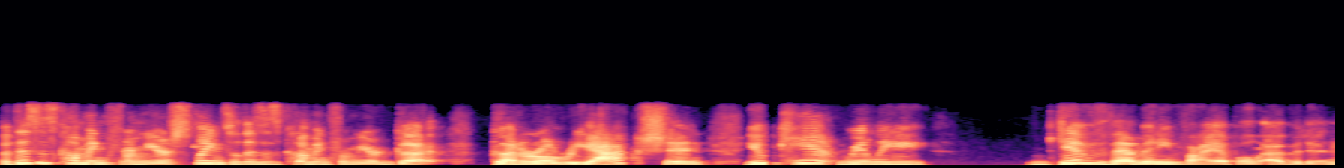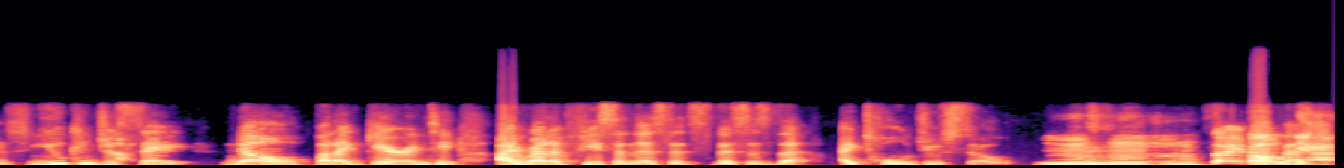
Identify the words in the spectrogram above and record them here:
but this is coming from your spleen so this is coming from your gut guttural reaction you can't really give them any viable evidence you can just say no but i guarantee i read a piece in this it's this is the I told you so. Mm-hmm. oh yeah,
